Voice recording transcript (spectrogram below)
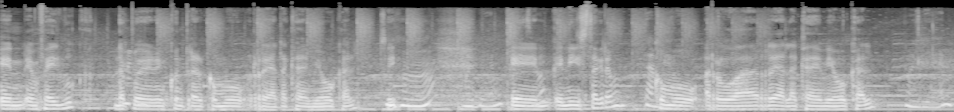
en, Facebook la pueden encontrar como Real Academia Vocal. ¿sí? Muy bien. En, Instagram como arroba Real Academia Vocal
